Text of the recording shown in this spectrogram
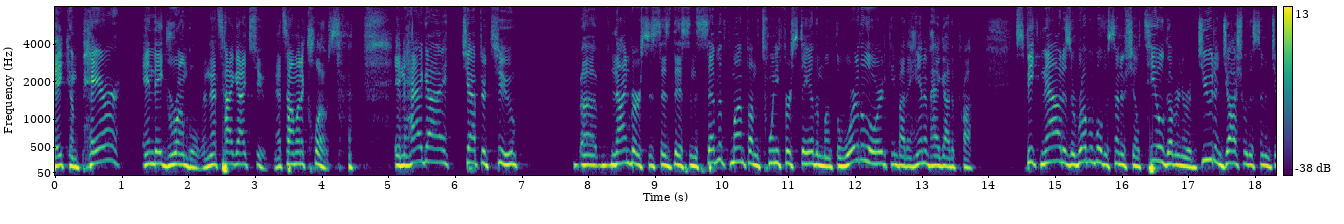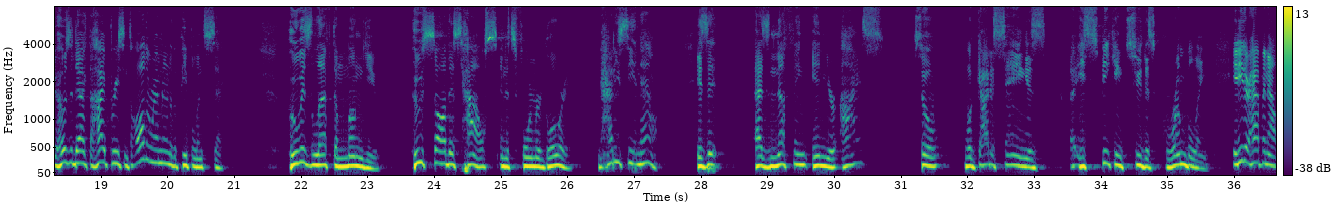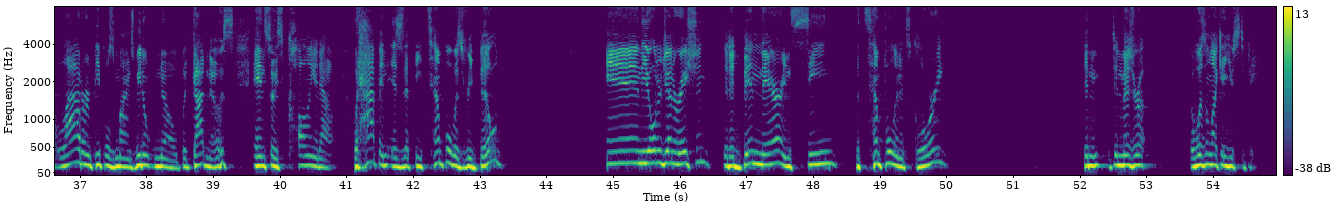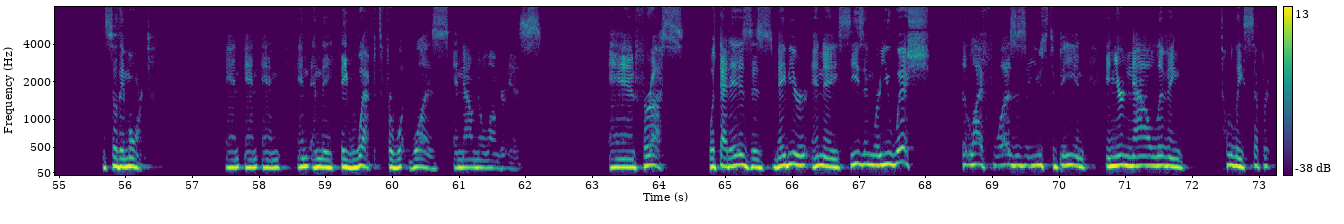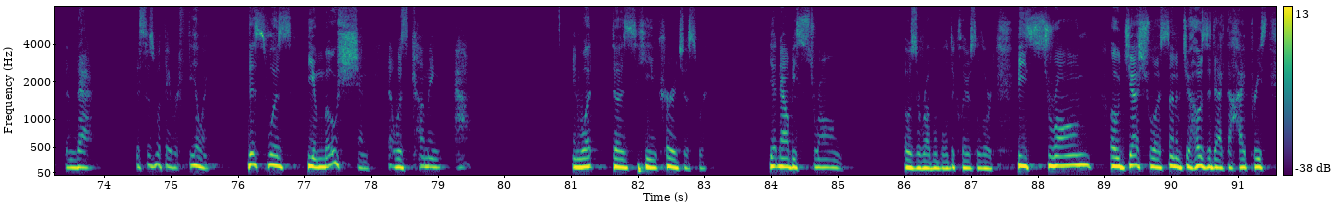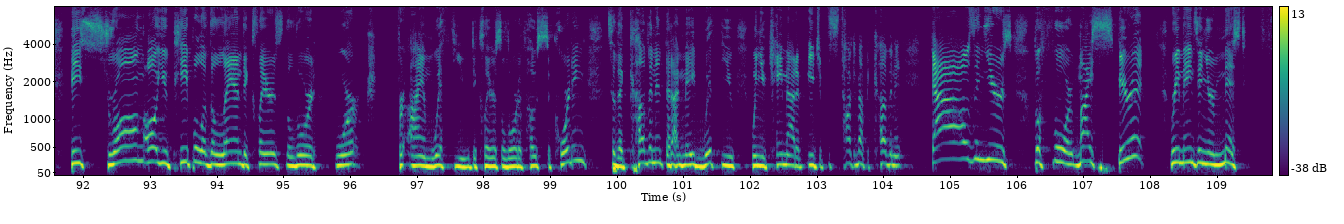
They compare and they grumble. And that's Haggai 2. That's how I'm going to close. In Haggai chapter 2, uh, nine verses says this In the seventh month, on the 21st day of the month, the word of the Lord came by the hand of Haggai the prophet. Speak now to Zerubbabel, the son of Shealtiel, governor of Judah, and Joshua, the son of Jehozadak, the high priest, and to all the remnant of the people, and say, Who is left among you? Who saw this house in its former glory? And how do you see it now? Is it as nothing in your eyes? So, what God is saying is, uh, He's speaking to this grumbling. It either happened out loud or in people's minds. We don't know, but God knows. And so He's calling it out. What happened is that the temple was rebuilt, and the older generation that had been there and seen the temple in its glory didn't, it didn't measure up. It wasn't like it used to be. And so they mourned and and and and and they they wept for what was and now no longer is and for us what that is is maybe you're in a season where you wish that life was as it used to be and and you're now living totally separate than that this is what they were feeling this was the emotion that was coming out and what does he encourage us with yet now be strong O Zerubbabel, declares the Lord. Be strong, O Jeshua, son of Jehozadak, the high priest. Be strong, all you people of the land, declares the Lord. Work, for I am with you, declares the Lord of hosts, according to the covenant that I made with you when you came out of Egypt. This is talking about the covenant thousand years before. My spirit remains in your midst.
